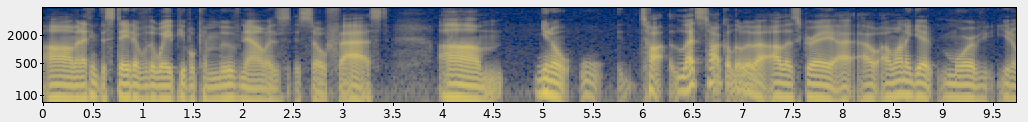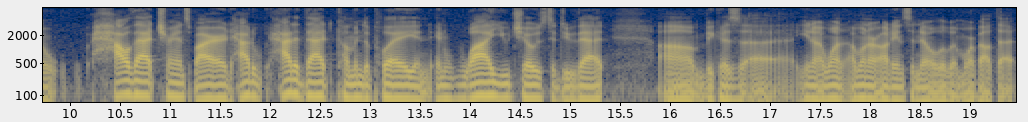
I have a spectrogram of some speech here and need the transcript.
Um, and I think the state of the way people can move now is is so fast. Um, you know, talk, let's talk a little bit about Ales Grey. I, I, I want to get more of, you know, how that transpired. How, do, how did that come into play and, and why you chose to do that? Um, because, uh, you know, I want, I want our audience to know a little bit more about that.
